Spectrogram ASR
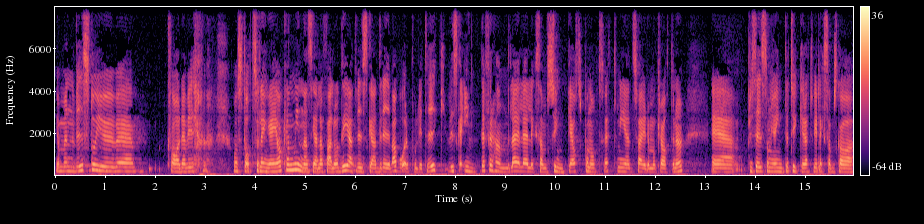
Ja men vi står ju eh, kvar där vi har stått så länge jag kan minnas i alla fall och det är att vi ska driva vår politik. Vi ska inte förhandla eller liksom synka oss på något sätt med Sverigedemokraterna. Eh, precis som jag inte tycker att vi liksom ska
